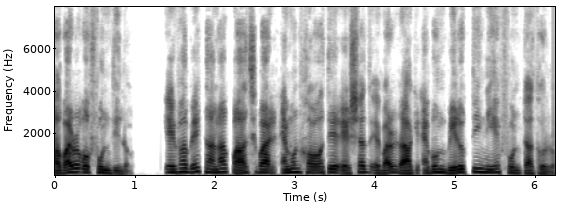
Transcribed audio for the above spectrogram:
আবারও ও ফোন দিল। এভাবে টানা পাঁচবার এমন হওয়াতে এরশাদ এবার রাগ এবং বিরক্তি নিয়ে ফোনটা ধরল।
